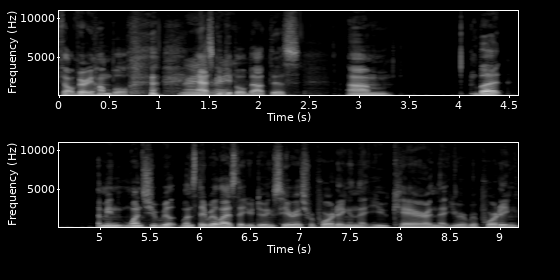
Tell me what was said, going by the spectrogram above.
felt very humble right, asking right. people about this. Um, but I mean, once you re- once they realize that you're doing serious reporting and that you care and that you're reporting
